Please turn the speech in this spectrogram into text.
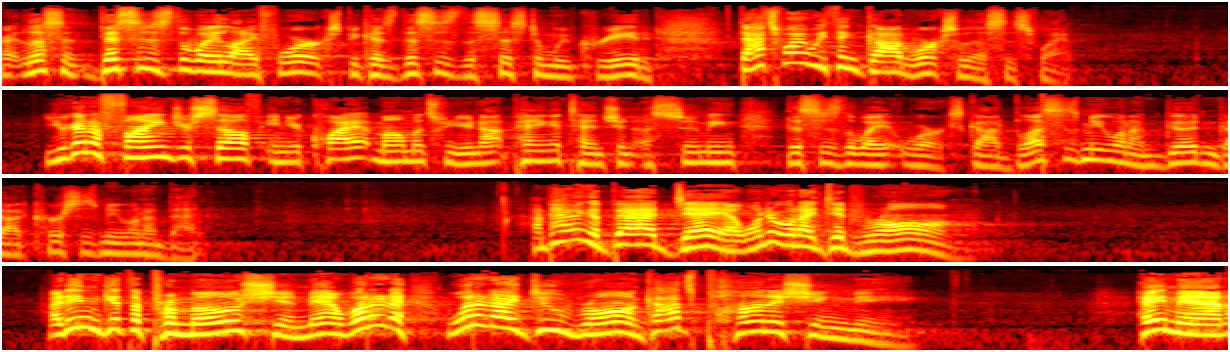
Right, listen, this is the way life works because this is the system we've created. That's why we think God works with us this way. You're going to find yourself in your quiet moments when you're not paying attention, assuming this is the way it works. God blesses me when I'm good, and God curses me when I'm bad. I'm having a bad day. I wonder what I did wrong. I didn't get the promotion. Man, what did I, what did I do wrong? God's punishing me. Hey, man,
